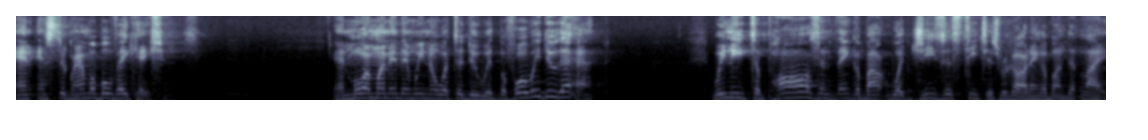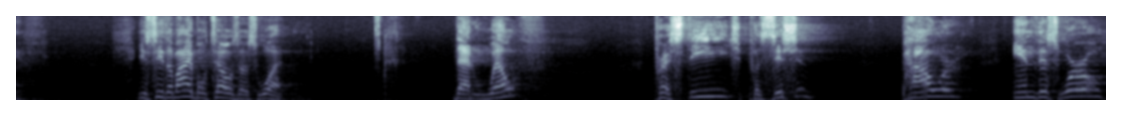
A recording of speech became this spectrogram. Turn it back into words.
and Instagrammable vacations and more money than we know what to do with. Before we do that, we need to pause and think about what Jesus teaches regarding abundant life. You see, the Bible tells us what? That wealth, prestige, position, power in this world,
